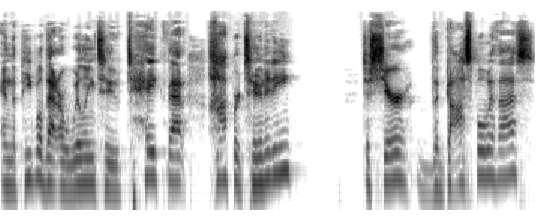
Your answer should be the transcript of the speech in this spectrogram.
and the people that are willing to take that opportunity to share the gospel with us,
